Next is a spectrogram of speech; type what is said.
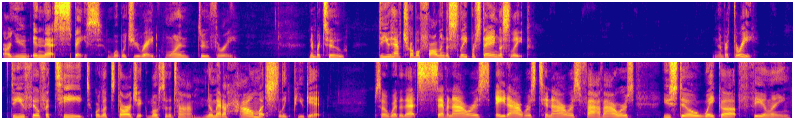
Are you in that space? What would you rate? One, two, three. Number two, do you have trouble falling asleep or staying asleep? Number three, do you feel fatigued or lethargic most of the time, no matter how much sleep you get? So whether that's seven hours, eight hours, 10 hours, five hours, you still wake up feeling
